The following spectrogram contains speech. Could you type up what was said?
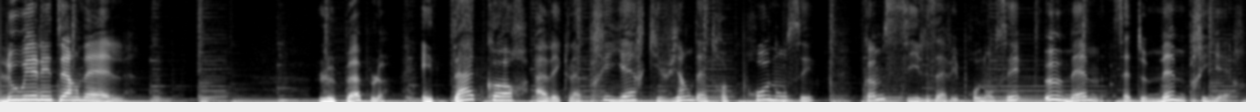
Louez l'Éternel. Le peuple est d'accord avec la prière qui vient d'être prononcée, comme s'ils avaient prononcé eux-mêmes cette même prière.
